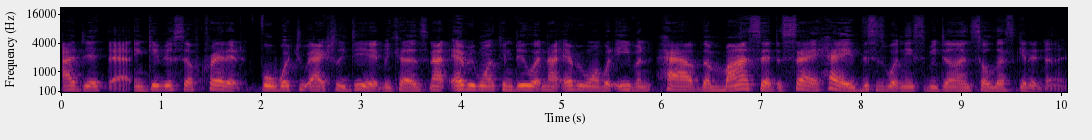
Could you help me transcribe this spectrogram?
I did that and give yourself credit for what you actually did because not everyone can do it. Not everyone would even have the mindset to say, hey, this is what needs to be done, so let's get it done.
